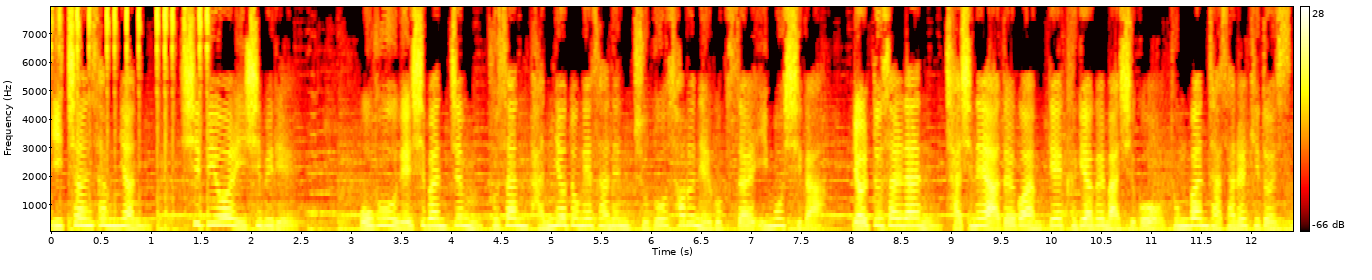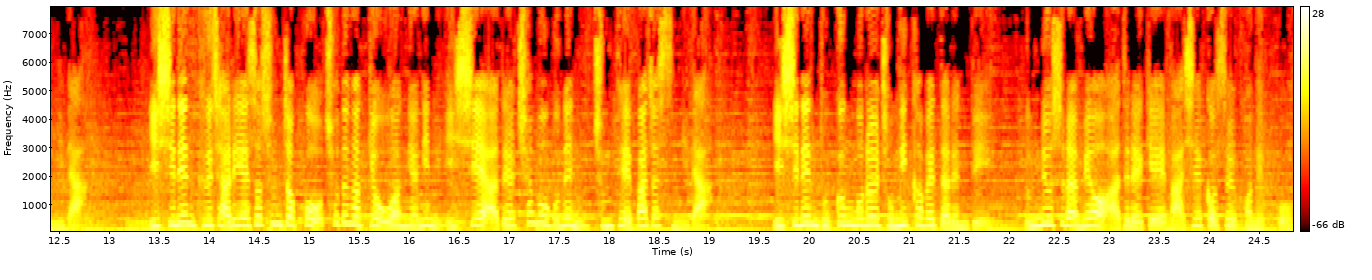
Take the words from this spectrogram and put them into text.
2003년 12월 21일 오후 4시 반쯤 부산 반여동에 사는 주부 37살 이모 씨가 12살 난 자신의 아들과 함께 극약을 마시고 동반 자살을 기도했습니다. 이 씨는 그 자리에서 숨졌고 초등학교 5학년인 이 씨의 아들 최모부는 중태에 빠졌습니다. 이 씨는 독극물을 종이컵에 따른 뒤 음료수라며 아들에게 마실 것을 권했고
